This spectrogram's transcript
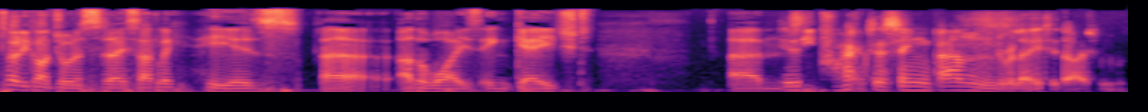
Tony can't join us today, sadly. He is uh, otherwise engaged. Um, Is he practicing band related items?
